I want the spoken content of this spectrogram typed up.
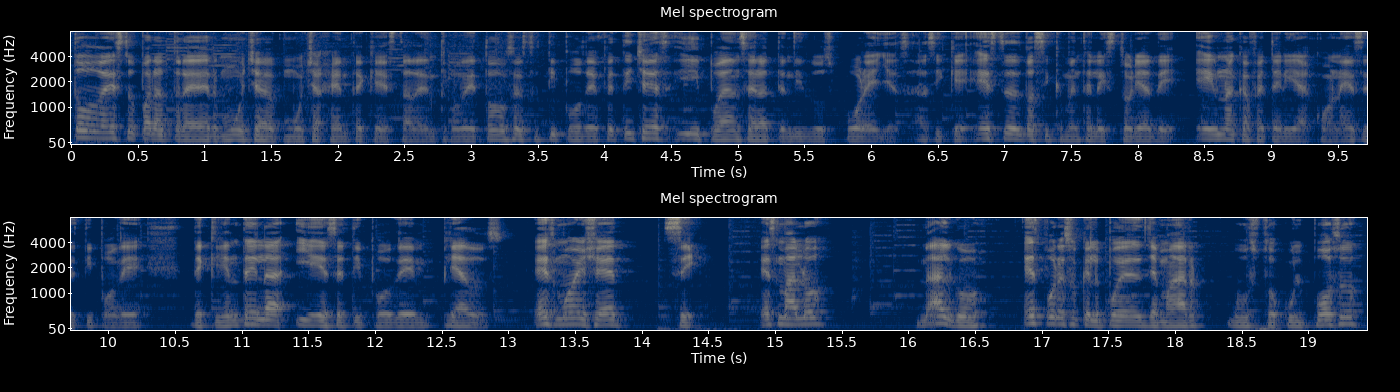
Todo esto para atraer mucha, mucha gente que está dentro de todos este tipo de fetiches y puedan ser atendidos por ellas. Así que esta es básicamente la historia de una cafetería con ese tipo de, clientela y ese tipo de empleados. ¿Es Moeshed? Sí. ¿Es malo? Algo. Es por eso que le puedes llamar gusto culposo.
